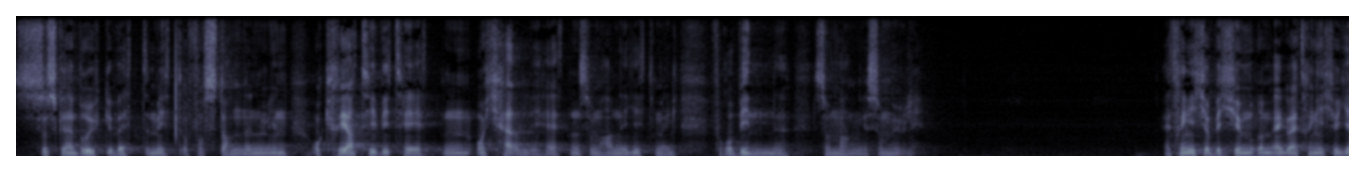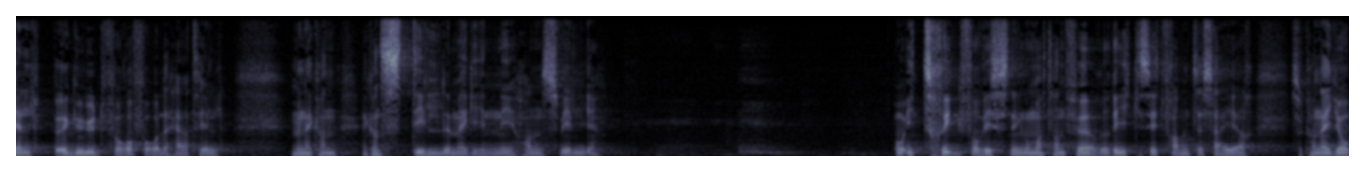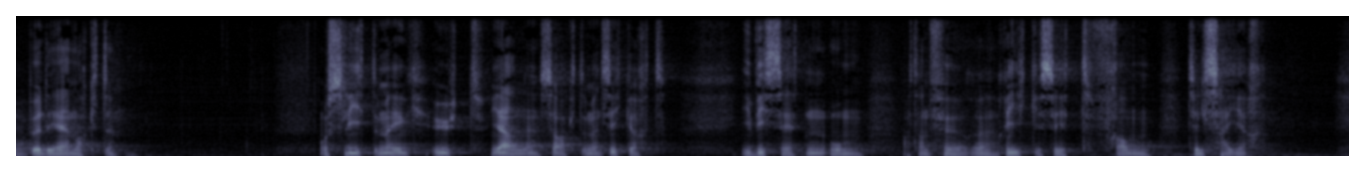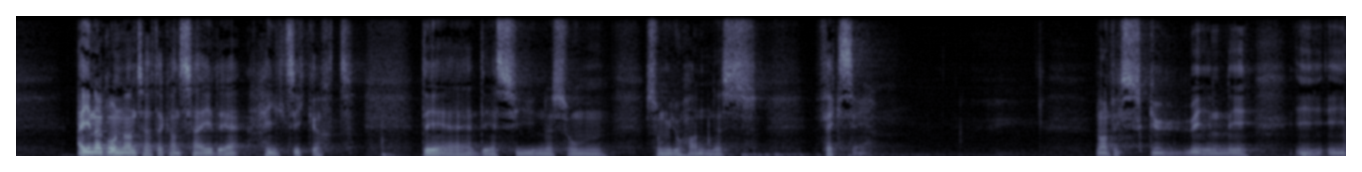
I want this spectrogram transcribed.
så skal jeg bruke vettet mitt og forstanden min og kreativiteten og kjærligheten som Han har gitt meg, for å vinne så mange som mulig. Jeg trenger ikke å bekymre meg, og jeg trenger ikke å hjelpe Gud for å få det her til. Men jeg kan, jeg kan stille meg inn i Hans vilje. Og i trygg forvissning om at Han fører riket sitt fram til seier, så kan jeg jobbe det jeg makter. Og slite meg ut, gjerne sakte, men sikkert, i vissheten om at Han fører riket sitt fram til seier. En av grunnene til at jeg kan si det helt sikkert, det er det synet som, som Johannes fikk se. Når han fikk skue inn i, i, i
